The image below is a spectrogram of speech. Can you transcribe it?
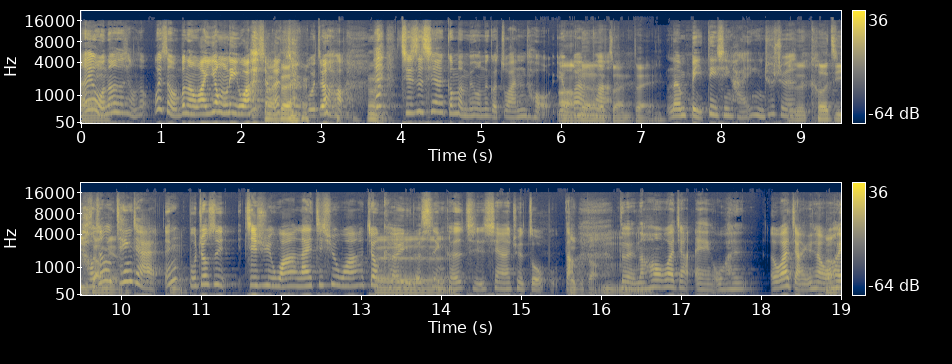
哎，我那时候想说为什么不能挖，用力挖下去不就好？哎，其实现在根本没有那个砖头有办法砖对，能比地心还硬，就觉得科技好像听起来嗯，不就是继续挖来继续挖就可以的事情，可是其实现在却做不到，做不到。对，然后外加哎，我很。额外讲一下，我很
